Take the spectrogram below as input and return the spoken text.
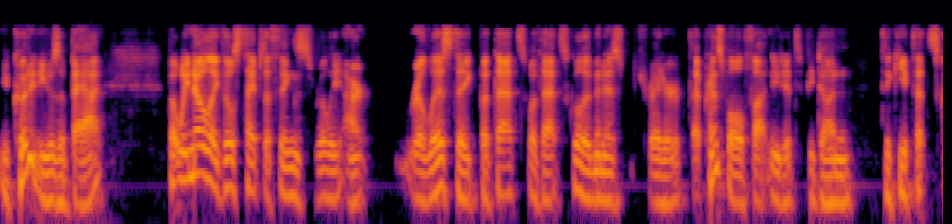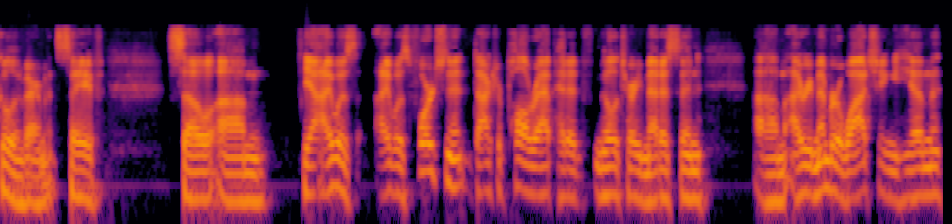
you couldn't use a bat. But we know like those types of things really aren't realistic, but that's what that school administrator, that principal thought needed to be done to keep that school environment safe. So um, yeah, I was I was fortunate. Dr. Paul Rapp headed military medicine. Um, I remember watching him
